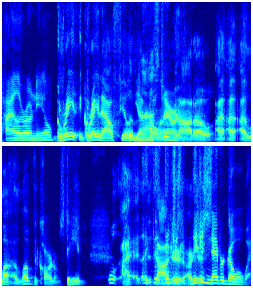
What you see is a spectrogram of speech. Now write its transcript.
Tyler O'Neill. great great outfield. The You have Nolan Arenado. I I, I love I love the Cardinals team. Well, I- like, the they- they, Dodgers just, are they just just- never go away,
